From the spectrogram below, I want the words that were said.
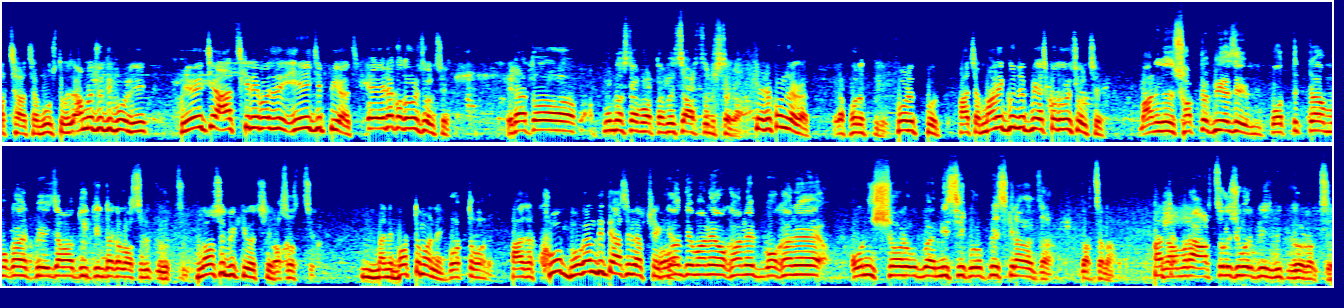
আচ্ছা। আচ্ছা বুঝতে পারছি। আমরা যদি বলি এই যে আজকের এই বাজারে এই যে পেঁয়াজ এটা কত করে চলছে? এটা তো পঞ্চাশ টাকা বেশি আটচল্লিশ টাকা। এটা কোন জায়গার? এটা ফরিদপুরে। ফরিদপুর। আচ্ছা মানিকগঞ্জের পেঁয়াজ কত করে চলছে? সবটা পেঁয়াজে প্রত্যেকটা মোকামের পেঁয়াজ আমার দুই তিন টাকা লসে বিক্রি করছি। লসে বিক্রি হচ্ছে? লস হচ্ছে। মানে বর্তমানে? বর্তমানে। আচ্ছা খুব ভোগান্তিতে আছে ব্যবসায়ী থেকে মানে ওখানে ওখানে উনিশশোর নিচে কোনো পিস কেনা যাচ্ছে না। আমরা আটচল্লিশ উপরে পিস বিক্রি করে রাখছি।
